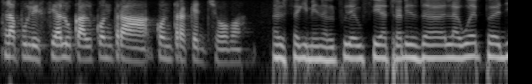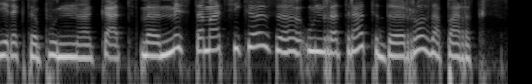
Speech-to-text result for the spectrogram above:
la policia local contra, contra aquest jove. El seguiment el podeu fer a través de la web directe.cat. Més temàtiques, eh, un retrat de Rosa Parks.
